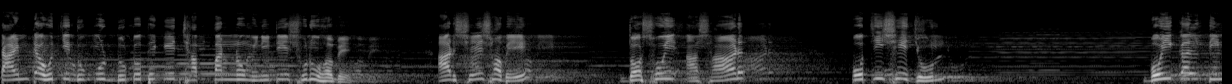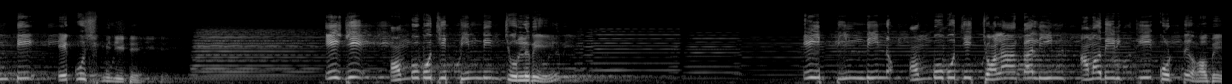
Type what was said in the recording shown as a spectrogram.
টাইমটা হচ্ছে দুপুর দুটো থেকে ছাপ্পান্ন মিনিটে শুরু হবে। আর শেষ হবে দশই আষাঢ়, পঁচিশে জুন, বৈকাল তিনটি একুশ মিনিটে। এই যে অম্বুবচী তিন দিন চলবে, এই তিন দিন অম্বুবচী চলাকালীন আমাদের কি করতে হবে?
